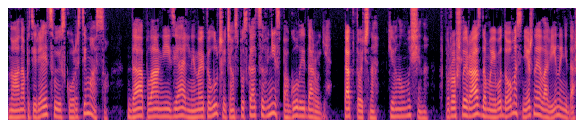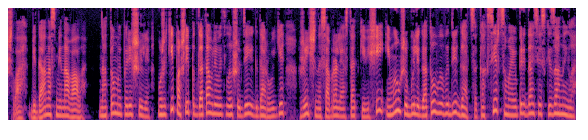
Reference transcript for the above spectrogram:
но она потеряет свою скорость и массу. Да, план не идеальный, но это лучше, чем спускаться вниз по голой дороге». «Так точно», — кивнул мужчина прошлый раз до моего дома снежная лавина не дошла. Беда нас миновала. На то мы порешили. Мужики пошли подготавливать лошадей к дороге, женщины собрали остатки вещей, и мы уже были готовы выдвигаться, как сердце мое предательски заныло.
